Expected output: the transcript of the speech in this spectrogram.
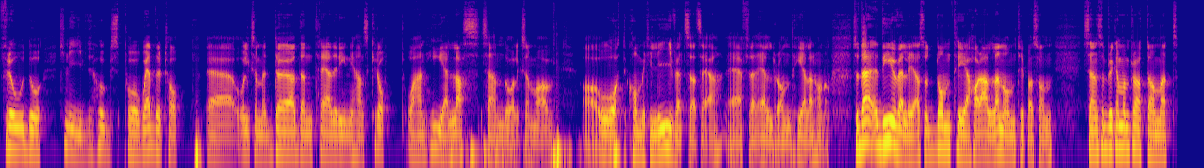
Frodo knivhuggs på Weathertop eh, och liksom döden träder in i hans kropp och han helas sen då liksom av och återkommer till livet så att säga eh, efter att Elrond helar honom. Så där, det är ju väldigt, alltså de tre har alla någon typ av sån. Sen så brukar man prata om att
